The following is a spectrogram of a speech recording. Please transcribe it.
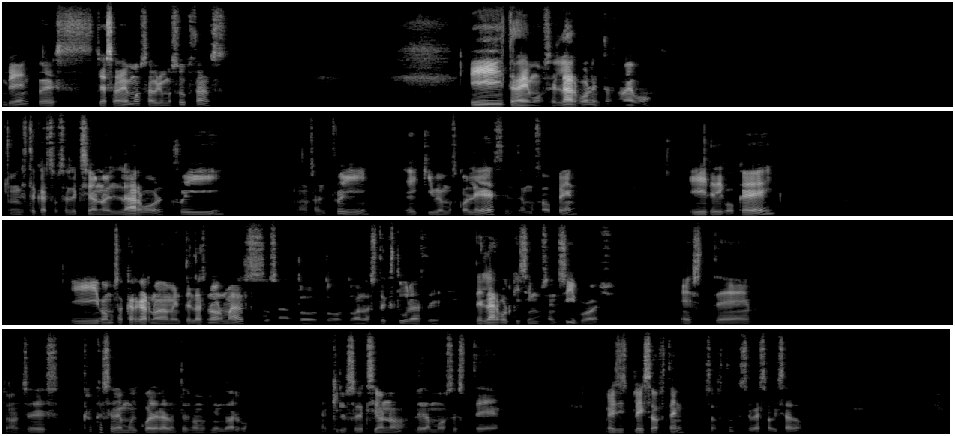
Bien, pues ya sabemos, abrimos Substance. Y traemos el árbol, entonces nuevo. En este caso selecciono el árbol, tree. Vamos al tree. Y aquí vemos cuál es. Le damos open. Y le digo ok. Y vamos a cargar nuevamente las normals, o sea, todas las texturas del árbol que hicimos en ZBrush. Este, entonces, creo que se ve muy cuadrado, entonces vamos viendo algo. Aquí lo selecciono, le damos este Make Display Soften, Soften que se vea suavizado.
